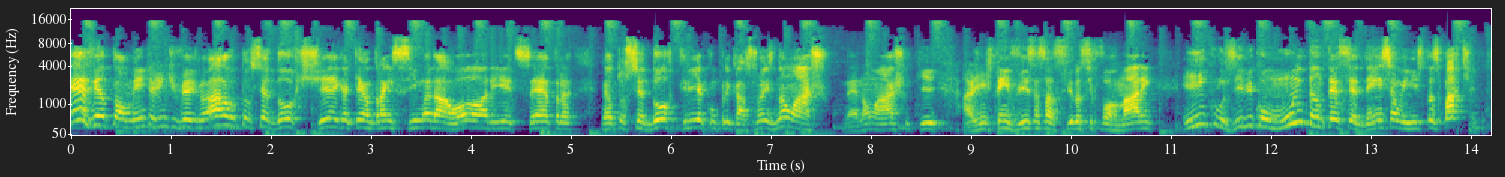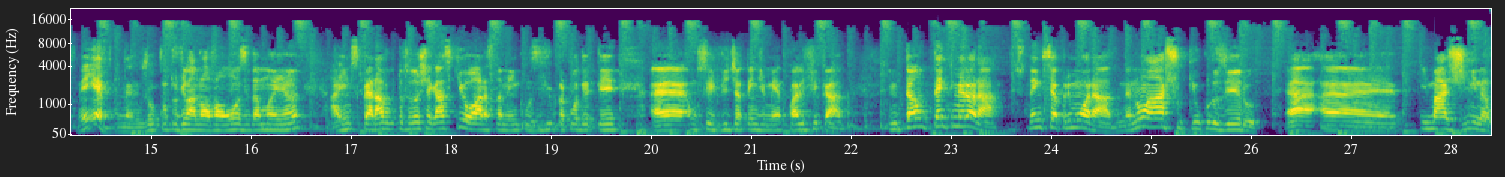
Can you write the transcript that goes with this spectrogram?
Eventualmente a gente vê, ah, o torcedor chega, quer entrar em cima da hora e etc. Né? O torcedor cria complicações. Não acho, né? Não acho que a gente tem visto essas filas se formarem, inclusive com muita antecedência ao início das partidas. Nem é, né? No jogo contra o Vila Nova 11 da manhã, a gente esperava que o torcedor chegasse que horas também, inclusive, para poder ter é, um serviço de atendimento qualificado. Então tem que melhorar, isso tem que ser aprimorado. Né? Não acho que o Cruzeiro é, é, imagina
